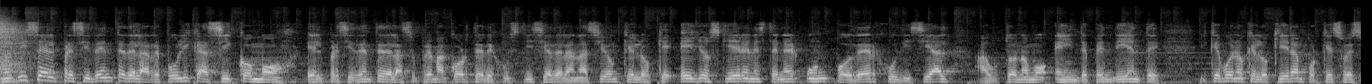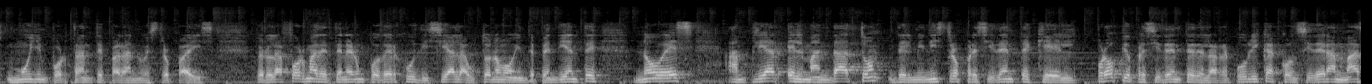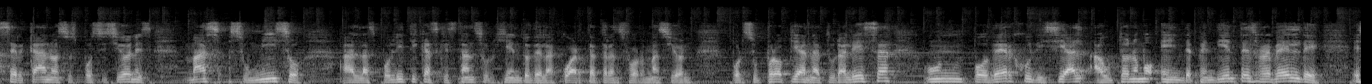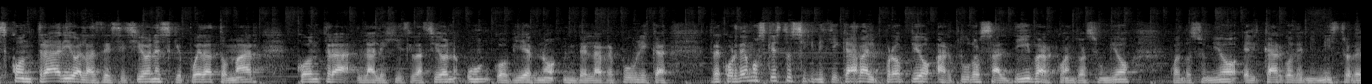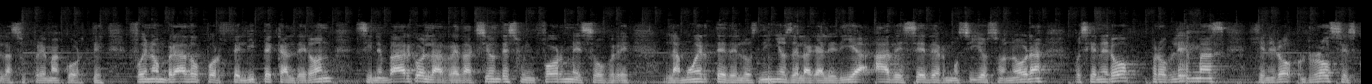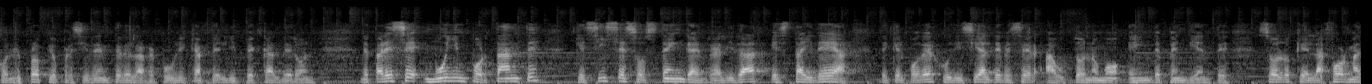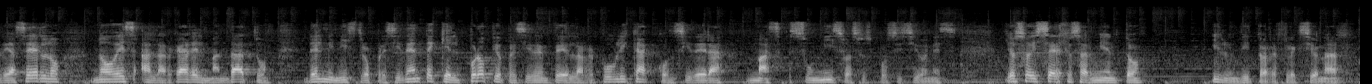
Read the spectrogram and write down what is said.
Nos dice el presidente de la República, así como el presidente de la Suprema Corte de Justicia de la Nación, que lo que ellos quieren es tener un poder judicial autónomo e independiente. Y qué bueno que lo quieran porque eso es muy importante para nuestro país. Pero la forma de tener un poder judicial autónomo e independiente no es ampliar el mandato del ministro presidente que el propio presidente de la República considera más cercano a sus posiciones, más sumiso a las políticas que están surgiendo de la cuarta transformación. Por su propia naturaleza, un poder judicial autónomo e independiente es rebelde, es contrario a las decisiones que pueda tomar contra la legislación un gobierno de la República. Recordemos que esto significaba el propio Arturo Saldívar cuando asumió cuando asumió el cargo de ministro de la Suprema Corte. Fue nombrado por Felipe Calderón, sin embargo, la redacción de su informe sobre la muerte de los niños de la Galería ABC de Hermosillo, Sonora, pues generó problemas, generó roces con el propio presidente de la República, Felipe Calderón. Me parece muy importante que sí se sostenga en realidad esta idea de que el Poder Judicial debe ser autónomo e independiente, solo que la forma de hacerlo no es alargar el mandato del ministro presidente que el propio presidente de la República considera más sumiso a sus posiciones. Yo soy Sergio Sarmiento y lo invito a reflexionar.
